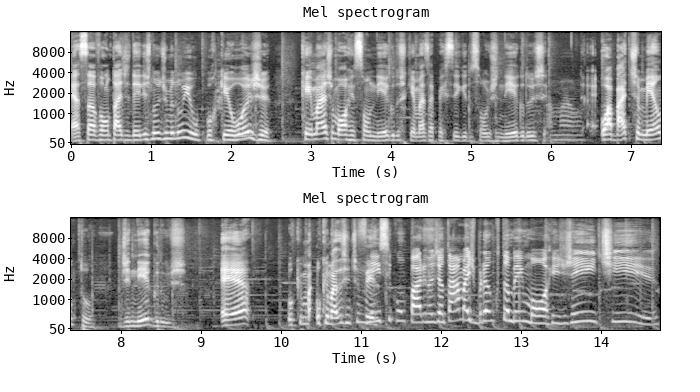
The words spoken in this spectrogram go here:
essa vontade deles não diminuiu, porque hoje quem mais morre são negros, quem mais é perseguido são os negros. O abatimento de negros é o que, o que mais a gente vê. Nem se compare, não adianta. Ah, mas branco também morre. Gente.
